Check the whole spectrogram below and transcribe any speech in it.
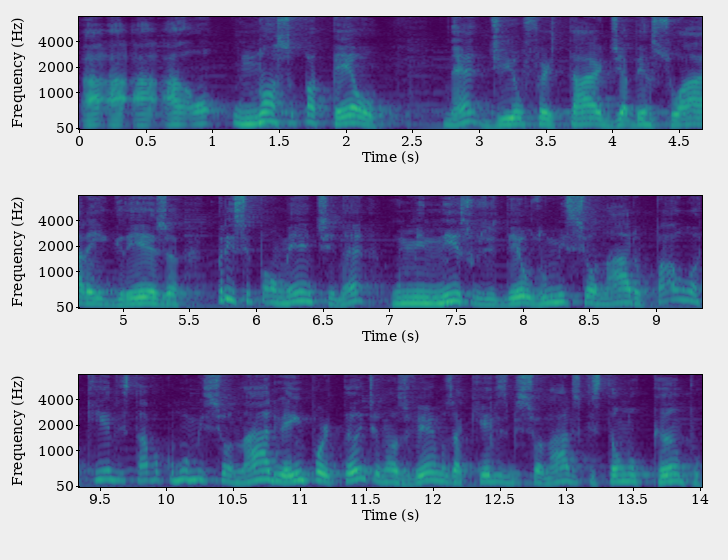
a, a, a, o nosso papel né, de ofertar, de abençoar a igreja, principalmente né, um ministro de Deus, um missionário. Paulo aqui ele estava como missionário, é importante nós vermos aqueles missionários que estão no campo,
